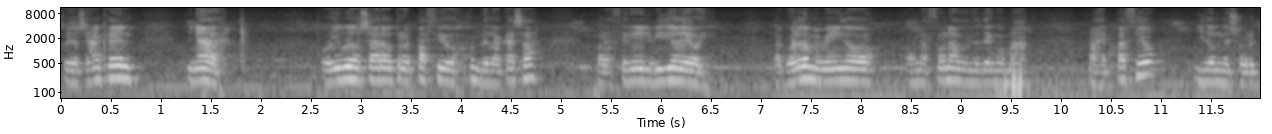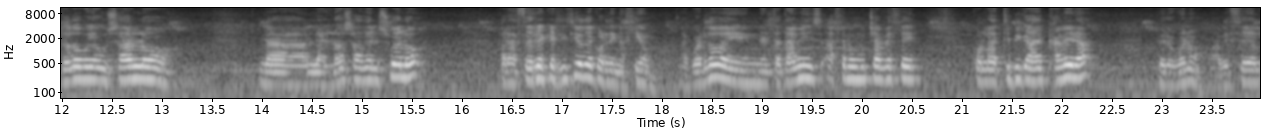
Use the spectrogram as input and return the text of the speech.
soy José Ángel y nada, hoy voy a usar otro espacio de la casa para hacer el vídeo de hoy. ¿De acuerdo? Me he venido a una zona donde tengo más, más espacio y donde sobre todo voy a usar las losas del suelo para hacer ejercicios de coordinación. ¿De acuerdo? En el tatami hacemos muchas veces con las típicas escaleras, pero bueno, a veces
